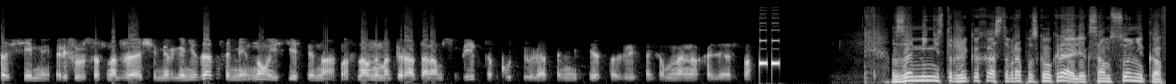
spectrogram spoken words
со всеми ресурсоснабжающими организациями, но, естественно, основным оператором субъекта будет являться Министерство жилищно-коммунального хозяйства. Замминистра ЖКХ Ставропольского края Олег Самсоников.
